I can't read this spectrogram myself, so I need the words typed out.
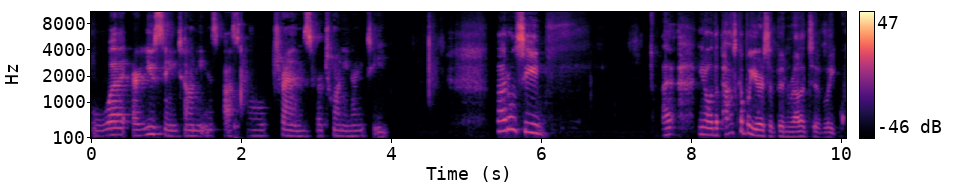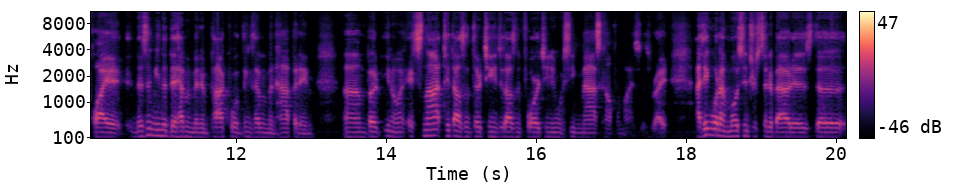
What are you seeing, Tony, as possible trends for 2019? I don't see I, you know, the past couple years have been relatively quiet. It doesn't mean that they haven't been impactful and things haven't been happening. Um, but, you know, it's not 2013, 2014, and we see mass compromises, right? I think what I'm most interested about is the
